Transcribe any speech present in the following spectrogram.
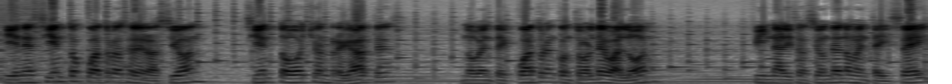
Tiene 104 de aceleración, 108 en regates, 94 en control de balón, finalización de 96,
